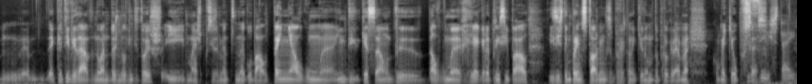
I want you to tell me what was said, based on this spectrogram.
um, a criatividade no ano 2022 e mais precisamente na Global? Tem alguma indicação de, de alguma regra principal? Existem brainstormings, aproveitando aqui o nome do programa. Como é que é o processo? Existem.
